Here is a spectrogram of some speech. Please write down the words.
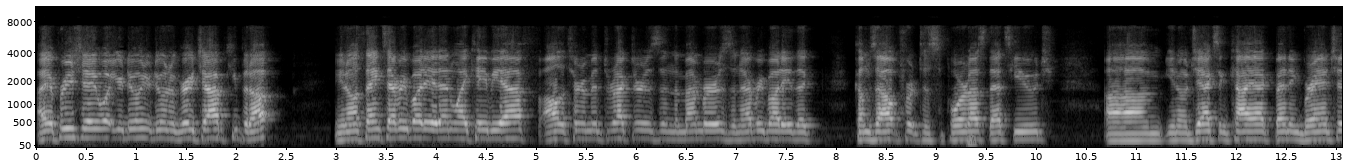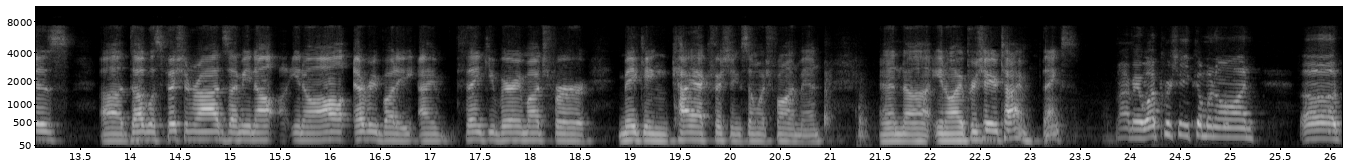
I appreciate what you're doing. You're doing a great job. Keep it up. You know, thanks everybody at NYKBF, all the tournament directors and the members and everybody that comes out for to support us. That's huge. Um, you know, Jackson Kayak, Bending Branches, uh, Douglas Fishing Rods. I mean, all, you know, all everybody. I thank you very much for making kayak fishing so much fun, man. And uh, you know, I appreciate your time. Thanks. All right, man. Well, I appreciate you coming on. Uh,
